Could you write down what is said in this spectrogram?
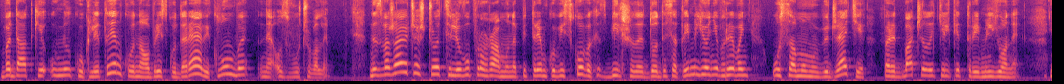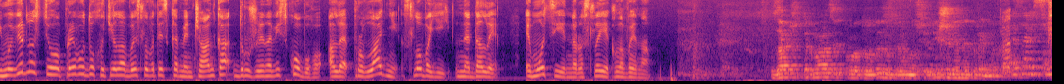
Видатки у мілку клітинку на обрізку дерев і клумби не озвучували. Незважаючи, що цільову програму на підтримку військових збільшили до 10 мільйонів гривень, у самому бюджеті передбачили тільки 3 мільйони. Ймовірно, з цього приводу хотіла висловитись кам'янчанка, дружина військового, але провладні слова їй не дали. Емоції наросли як лавина. За 14 проти 1 утримався. Рішення не прийнято. Зараз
